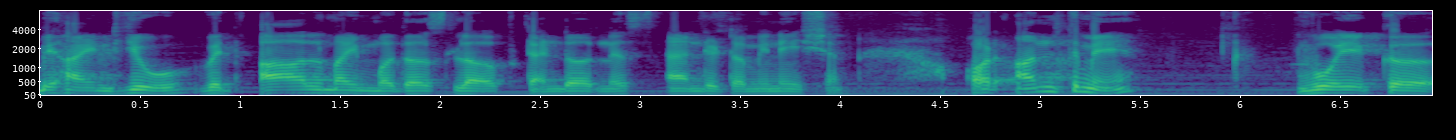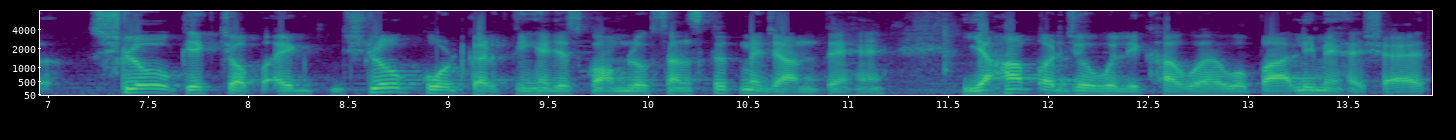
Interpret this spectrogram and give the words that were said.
behind you with all my mother's love tenderness and determination और अंत में वो एक श्लोक, एक चौप, एक श्लोक कोट करती हैं जिसको हम लोग संस्कृत में जानते हैं। यहाँ पर जो वो लिखा हुआ है, वो पाली में है शायद।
